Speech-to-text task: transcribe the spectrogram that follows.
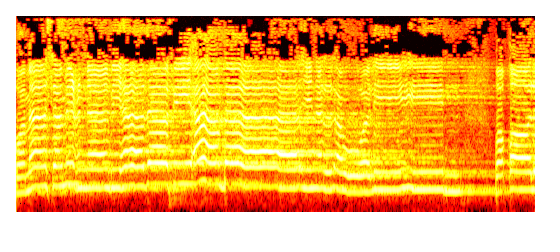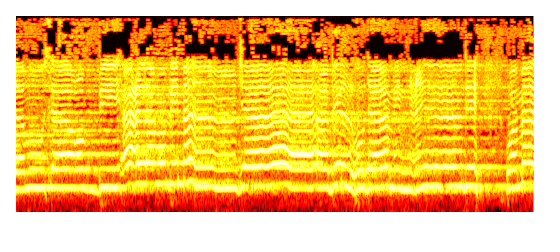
وما سمعنا بهذا في آبائنا الأولين. وقال موسى ربي أعلم بمن جاء بالهدى من عنده ومن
